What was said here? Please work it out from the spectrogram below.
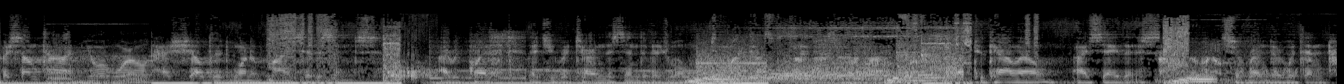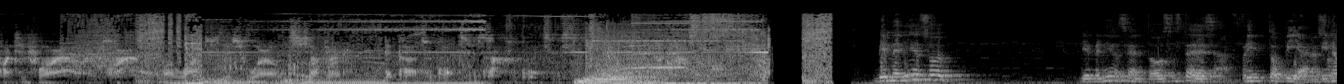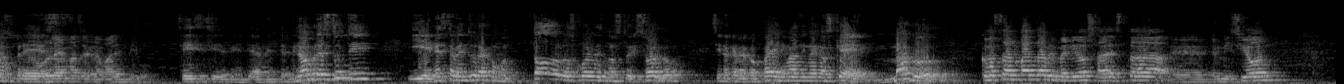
For some time, your world has sheltered one of my citizens. I request that you return this individual to my custody. To Kal-El, I say this. Surrender within 24 hours, or watch this world suffer the consequences. Bienvenidos, bienvenidos sean todos ustedes a Frictopía. Mi nombre es... problemas de grabar en vivo. Sí, sí, sí, definitivamente. Mi nombre es Tuti y en esta aventura, como todos los jueves, no estoy solo, sino que me acompaña ni más ni menos que Mago. ¿Cómo están, banda? Bienvenidos a esta eh, emisión.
